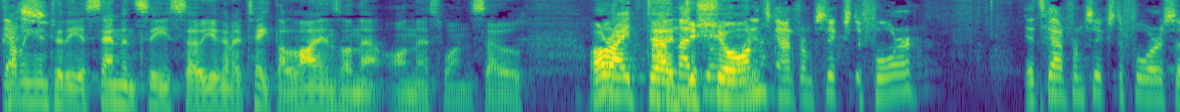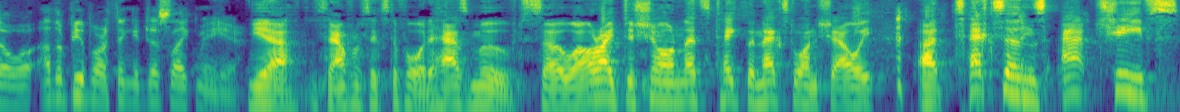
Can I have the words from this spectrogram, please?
coming Yes. into the ascendancy, so you're going to take the Lions on that on this one. So, all Well, right, uh, I'm not the only one. Deshaun. It's gone from six to four. It's gone from six to four, so other people are thinking just like me here. Yeah, it's down from six to four. It has moved. So, uh, all right, Deshaun, let's take the next one, shall we? Uh, Texans at Chiefs.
